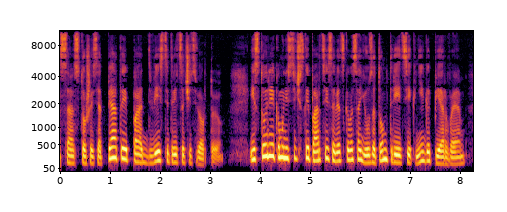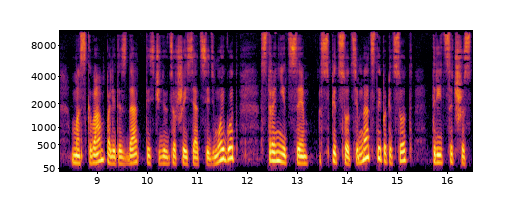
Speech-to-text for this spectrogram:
со 165 по 234. История Коммунистической партии Советского Союза, том 3, книга 1. Москва, Политиздат, 1967 год, страницы с 517 по 536.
